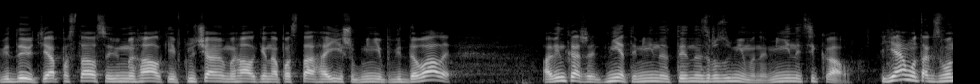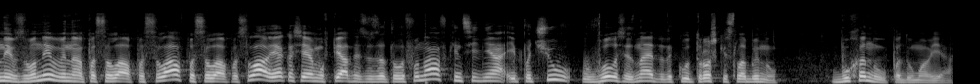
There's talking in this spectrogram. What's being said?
віддають. Я поставив собі мигалки і включаю мигалки на постах ГАІ, щоб мені віддавали. А він каже: ні, ти мені не ти не зрозумів мене, мені не цікаво. Я йому так дзвонив, дзвонив, він посилав, посилав, посилав, посилав. Якось я йому в п'ятницю зателефонував в кінці дня і почув в голосі, знаєте, таку трошки слабину. Буханув, подумав я.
